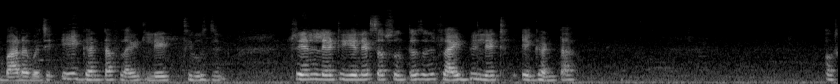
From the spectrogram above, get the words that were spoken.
बारह बजे। एक घंटा फ़्लाइट लेट थी उस दिन। ट्रेन लेट ये लेट सब सुनते हैं फ़्लाइट भी लेट एक घंटा। और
